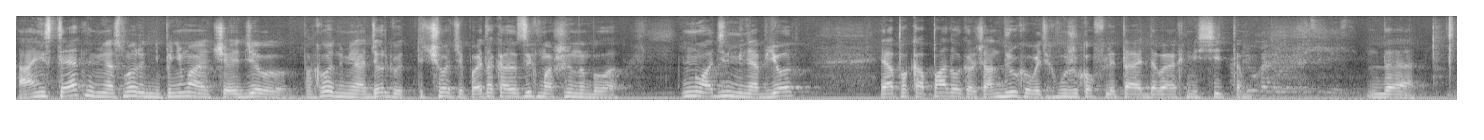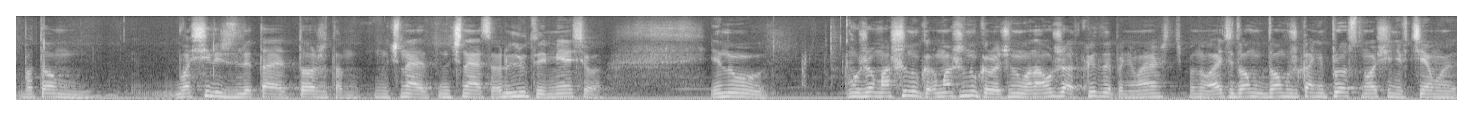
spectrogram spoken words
А они стоят на меня, смотрят, не понимают, что я делаю. Подходят на меня, отдергивают, ты чё, типа, это, оказывается, их машина была. Ну, один меня бьет. Я пока падал, короче, Андрюха в этих мужиков летает, давай их месить там. Да. Потом Василич залетает тоже там, начинает, начинается лютое месиво. И ну, уже машину, машину, короче, ну, она уже открытая, понимаешь, типа, ну, а эти два, два мужика, они просто, ну, вообще не в тему.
